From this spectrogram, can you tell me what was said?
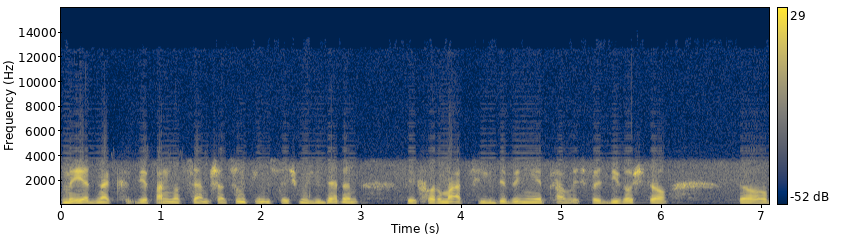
my jednak, wie pan, no z całym szacunkiem jesteśmy liderem tej formacji. Gdyby nie Prawo i Sprawiedliwość, to to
